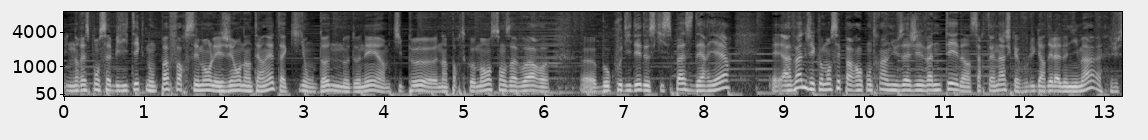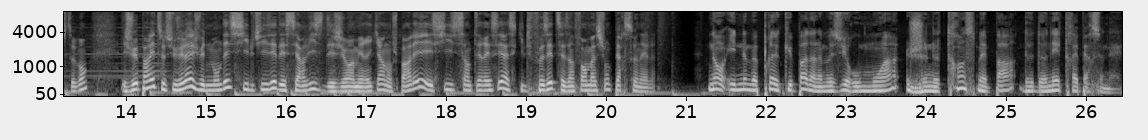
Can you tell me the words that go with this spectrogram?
une responsabilité que n'ont pas forcément les géants d'Internet à qui on donne nos données un petit peu euh, n'importe comment sans avoir euh, euh, beaucoup d'idées de ce qui se passe derrière. Et à Vannes, j'ai commencé par rencontrer un usager vanté d'un certain âge qui a voulu garder l'anonymat, justement. Et je vais parler de ce sujet-là et je vais demander s'il utilisait des services des géants américains dont je parlais et s'il s'intéressait à ce qu'il faisait de ses informations personnelles. Non, il ne me préoccupe pas dans la mesure où moi, je ne transmets pas de données très personnelles.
